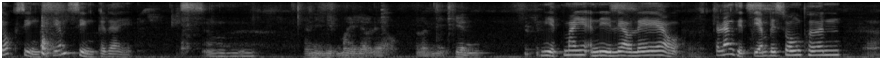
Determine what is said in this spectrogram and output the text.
จกซิ่งเสียมซิ่งก็ได้อืมอันนี้มีดไม้แล้วแล้วอันนั้นมีดเข็นมีดไหม้อันนี้แล้วแล้วกำลังสิเตรียมไปส่งเพิ่นอ่า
